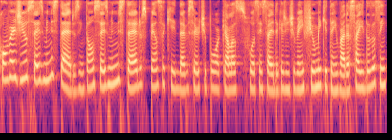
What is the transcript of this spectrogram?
convergia os seis ministérios. Então, os seis ministérios, pensa que deve ser tipo aquelas ruas sem saída que a gente vê em filme, que tem várias saídas assim.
